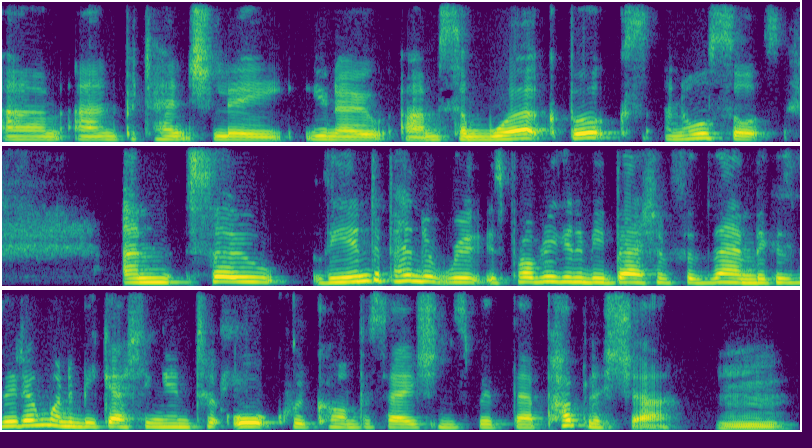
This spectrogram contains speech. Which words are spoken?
um, and potentially, you know, um, some workbooks and all sorts. And so the independent route is probably going to be better for them because they don't want to be getting into awkward conversations with their publisher. Mm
